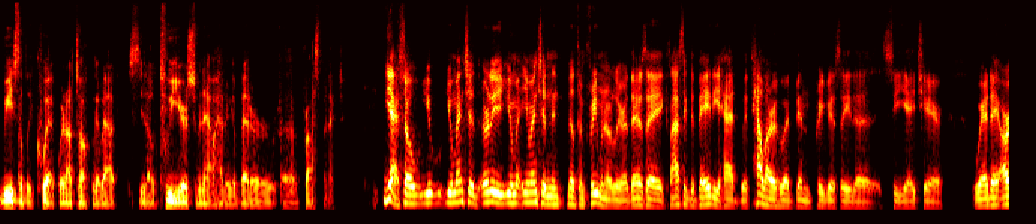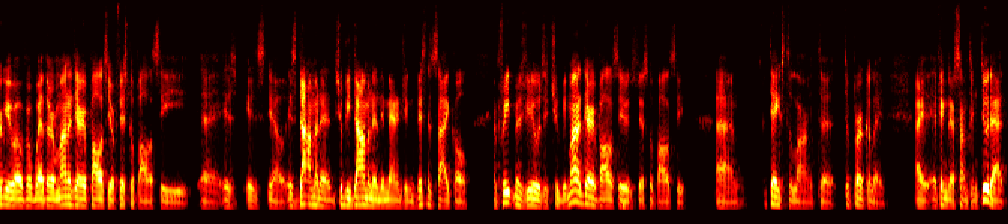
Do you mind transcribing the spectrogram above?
reasonably quick. We're not talking about, you know, two years from now having a better uh, prospect. Yeah, so you you mentioned earlier you you mentioned Milton Friedman earlier. There's a classic debate he had with Heller, who had been previously the CEA chair, where they argue over whether monetary policy or fiscal policy uh, is is you know is dominant should be dominant in managing the business cycle. And Friedman's view is it should be monetary policy, it's fiscal policy. Um, it takes too long to to percolate. I, I think there's something to that.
